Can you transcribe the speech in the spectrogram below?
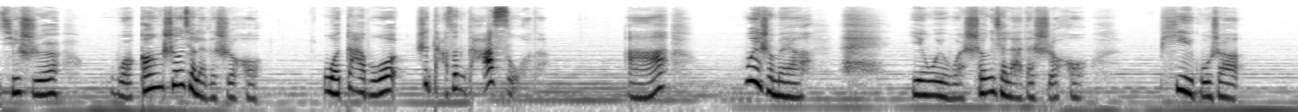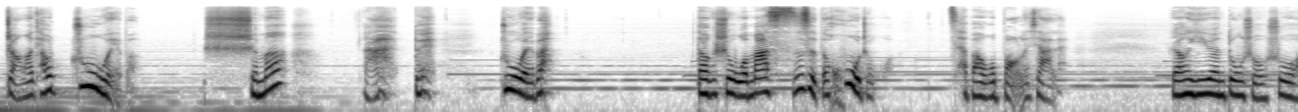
其实我刚生下来的时候，我大伯是打算打死我的。”啊？为什么呀？因为我生下来的时候，屁股上长了条猪尾巴。什么？啊，对，猪尾巴。当时我妈死死的护着我，才把我保了下来，让医院动手术，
